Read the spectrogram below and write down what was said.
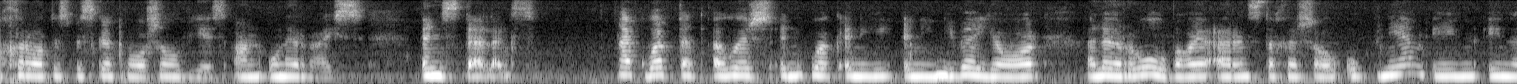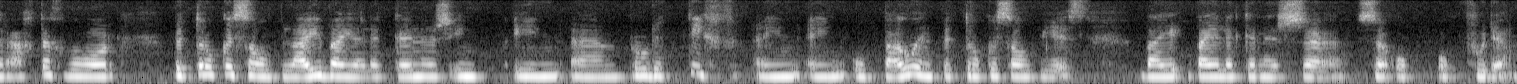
gratis beskikbaar sal wees aan onderwysinstellings. Ek hoop dat ouers in ook in die in die nuwe jaar hulle rol baie ernstiger sal opneem en en regtig waar betrokke sal bly by hulle kinders en en ehm um, produktief en en opbouend betrokke sal wees by by hulle kinders se se op opvoeding.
